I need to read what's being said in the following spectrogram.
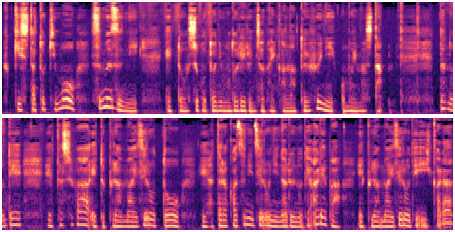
復帰した時もスムーズに、えっと、仕事に戻れるんじゃないかなというふうに思いました。なので私は、えっと、プラマイゼロと、え働かずにゼロになるのであれば、えプラマイゼロでいいから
